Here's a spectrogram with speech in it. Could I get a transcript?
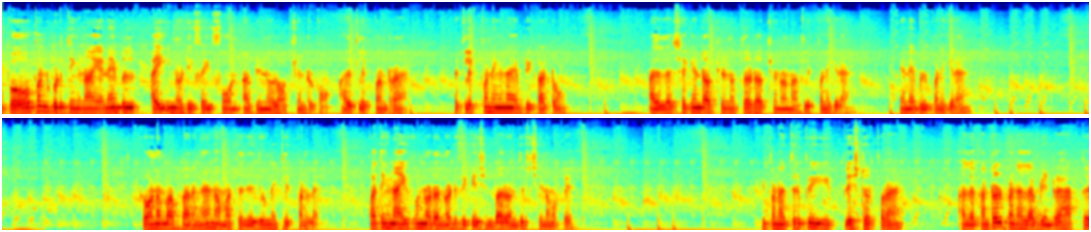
இப்போ ஓப்பன் கொடுத்தீங்கன்னா எனேபிள் ஐ நோட்டிஃபை ஃபோன் அப்படின்னு ஒரு ஆப்ஷன் இருக்கும். அது கிளிக் பண்ணுறேன் அதை கிளிக் பண்ணிங்கன்னா எப்படி காட்டும்? அதில் செகண்ட் ஆப்ஷனும் தேர்ட் ஆப்ஷனும் நான் கிளிக் பண்ணிக்கிறேன். எனேபிள் பண்ணிக்கிறேன். கவனமாக பாருங்கள் நான் மற்றது எதுவுமே கிளிக் பண்ணல. பார்த்தீங்கன்னா ஐஃபோனோட நோட்டிஃபிகேஷன் பார் வந்துருச்சு நமக்கு. இப்போ நான் திருப்பி ப்ளே ஸ்டோர் போகிறேன் அதில் கண்ட்ரோல் பேனல் அப்படின்ற ஆப்பு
